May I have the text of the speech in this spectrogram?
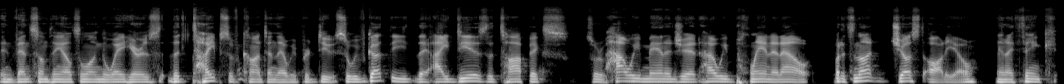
invent something else along the way here, is the types of content that we produce. So we've got the the ideas, the topics, sort of how we manage it, how we plan it out. But it's not just audio. And I think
